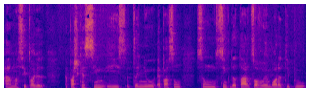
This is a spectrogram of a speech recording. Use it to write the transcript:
ah, Macito, olha, epá, esqueci-me e tenho, epá, são, são 5 da tarde, só vou embora tipo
